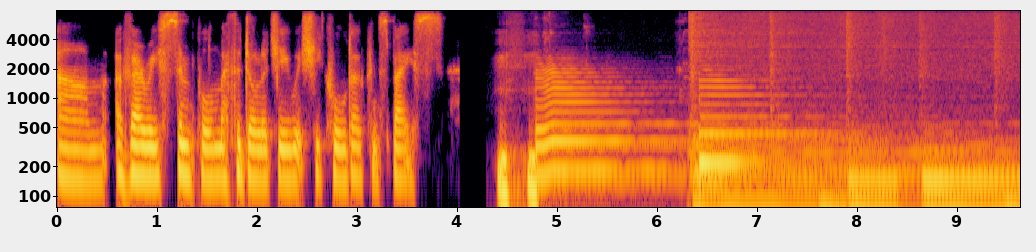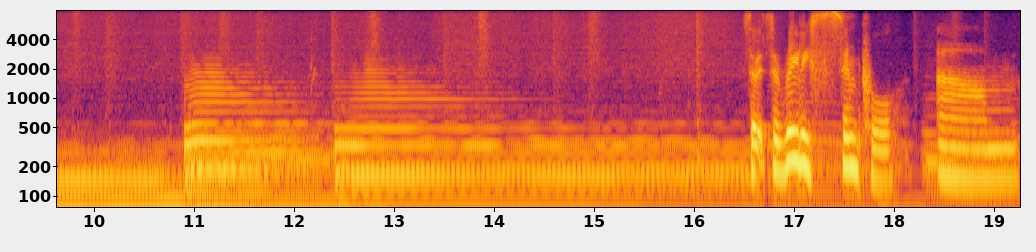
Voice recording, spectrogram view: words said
um, a very simple methodology which he called open space. Mm-hmm. So it's a really simple, um,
